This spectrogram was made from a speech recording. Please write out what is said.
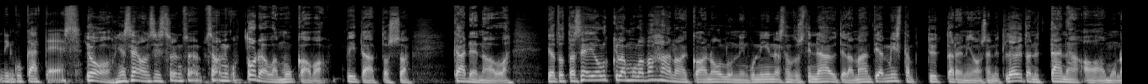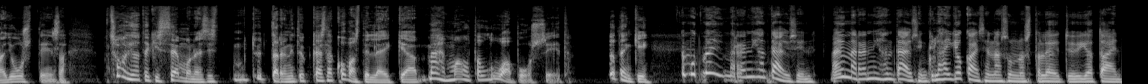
niin kuin kätees. Joo, ja se on siis se on, se on, se on niin kuin todella mukava pitää tuossa käden alla. Ja tota, se ei ollut kyllä mulla vähän aikaan ollut niin, kuin niin sanotusti näytillä. Mä en tiedä, mistä tyttäreni on se nyt löytänyt tänä aamuna justiinsa. Mutta se on jotenkin semmoinen, siis tyttäreni tykkää sitä kovasti leikkiä. Mä en malta luopua siitä. Jotenkin, No, mutta mä ymmärrän ihan täysin. Mä ymmärrän ihan täysin. Kyllähän jokaisen asunnosta löytyy jotain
